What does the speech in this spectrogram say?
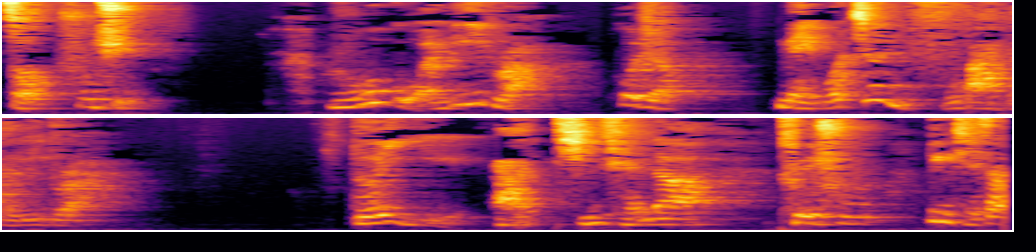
走出去。如果 Libra 或者美国政府版的 Libra 得以啊提前的推出，并且在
